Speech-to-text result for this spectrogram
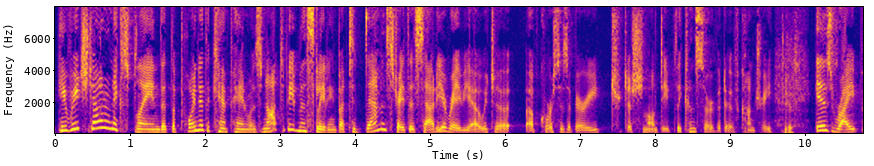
He reached out and explained that the point of the campaign was not to be misleading, but to demonstrate that Saudi Arabia, which uh, of course is a very traditional, deeply conservative country, yes. is ripe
